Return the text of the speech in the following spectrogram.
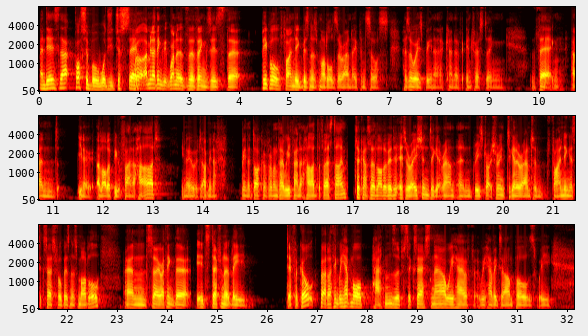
And is that possible? What you just said? Well, I mean, I think that one of the things is that people finding business models around open source has always been a kind of interesting thing. And, you know, a lot of people find it hard. You know, I mean, I've been at Docker for a long time. We found it hard the first time. It took us a lot of iteration to get around and restructuring to get around to finding a successful business model. And so I think that it's definitely difficult, but I think we have more patterns of success now. We have we have examples. We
